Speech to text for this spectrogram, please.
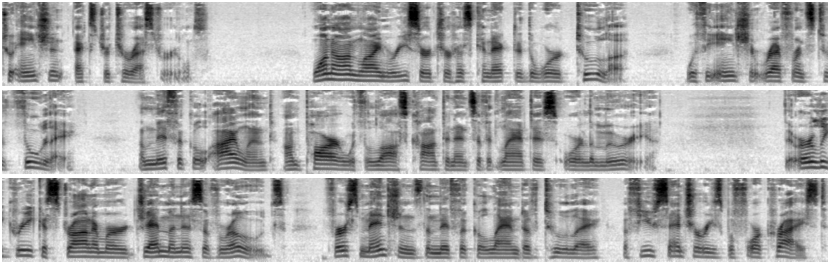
to ancient extraterrestrials. One online researcher has connected the word Tula with the ancient reference to Thule, a mythical island on par with the lost continents of Atlantis or Lemuria. The early Greek astronomer Geminus of Rhodes first mentions the mythical land of Thule a few centuries before Christ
